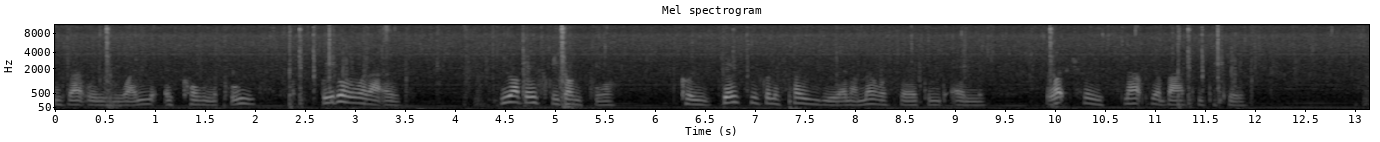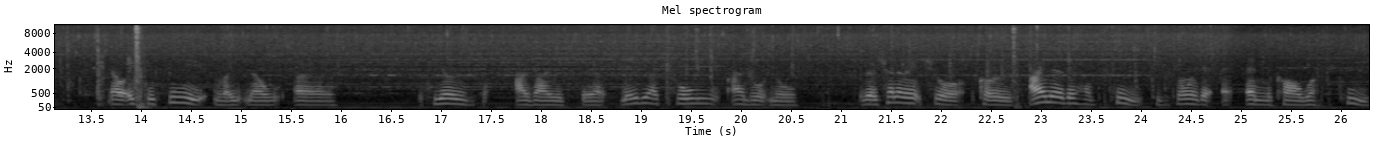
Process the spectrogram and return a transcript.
exactly win is calling the police. But you don't know where that is. You are basically done for. Because Jason's going to find you in a millisecond and literally snap your back into two. Now, as you can see right now, uh, here's, as I would say maybe a troll, I don't know they're trying to make sure, because I know they had key, because you can only get in the car with key.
